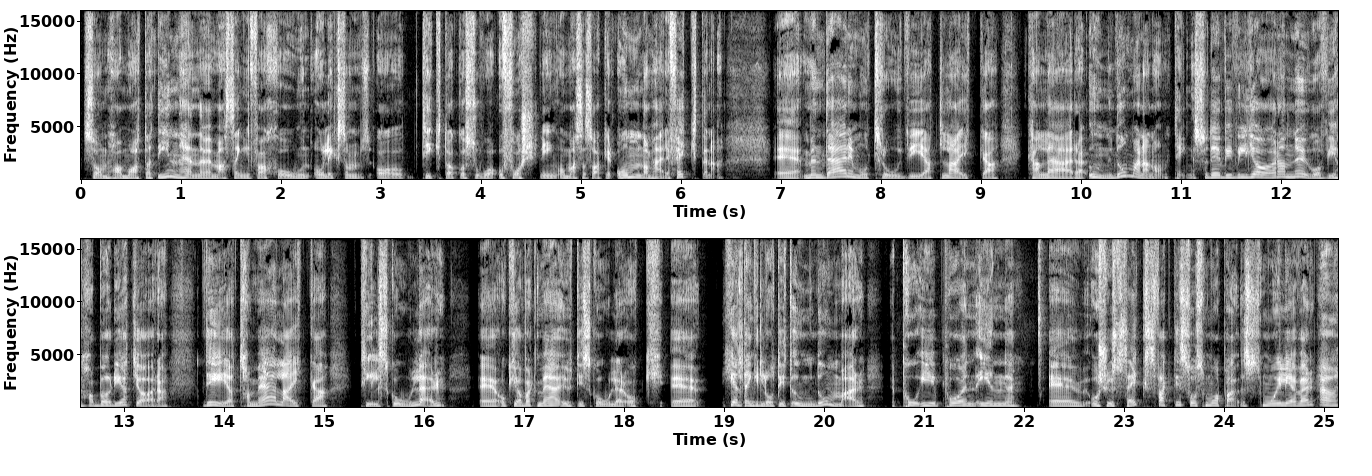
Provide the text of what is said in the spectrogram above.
som har matat in henne med massa information och, liksom, och TikTok och så och forskning och massa saker om de här effekterna. Eh, men däremot tror vi att lajka kan lära ungdomarna någonting. Så det vi vill göra nu och vi har börjat göra, det är att ta med lajka till skolor. Eh, och jag har varit med ute i skolor och eh, helt enkelt låtit ungdomar på, i, på en, i en eh, årskurs 6 faktiskt, så små, små elever. Ja.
